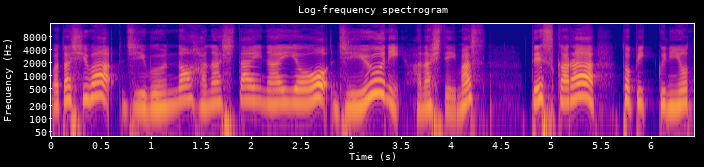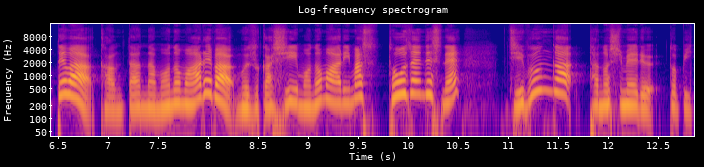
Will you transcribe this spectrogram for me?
私は自分の話したい内容を自由に話しています。ですからトピックによっては簡単なものもあれば難しいものもあります。当然ですね。自分が楽しめるトピッ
